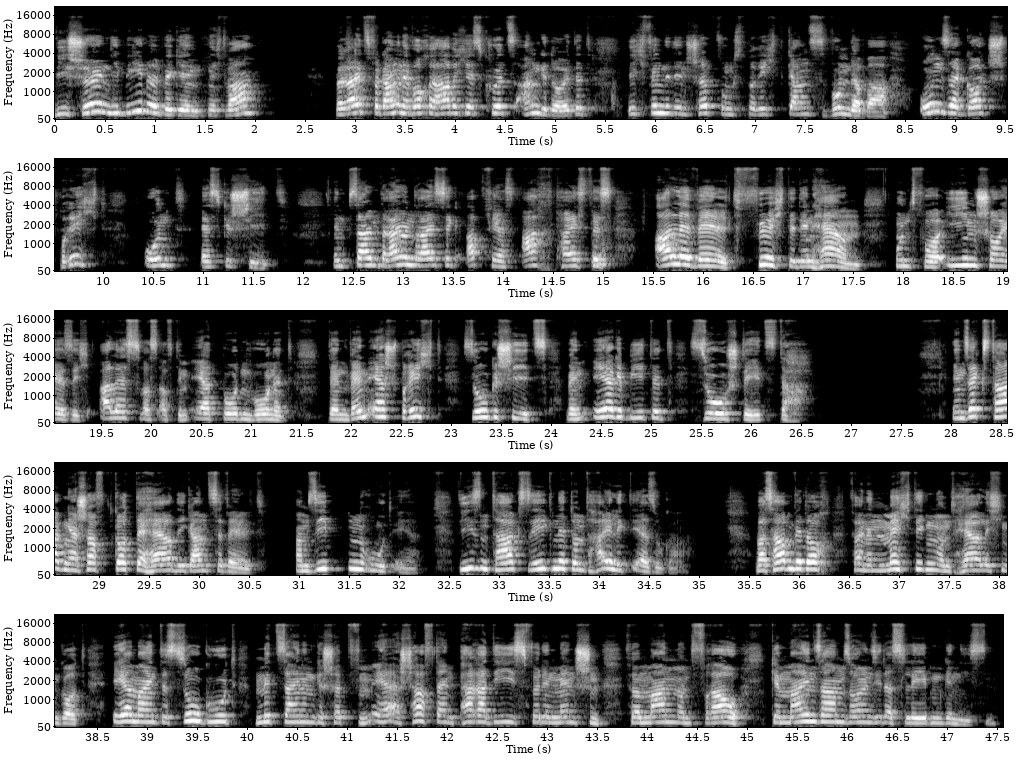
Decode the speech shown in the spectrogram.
Wie schön die Bibel beginnt, nicht wahr? Bereits vergangene Woche habe ich es kurz angedeutet. Ich finde den Schöpfungsbericht ganz wunderbar. Unser Gott spricht und es geschieht. In Psalm 33 ab Vers 8 heißt es, alle Welt fürchte den Herrn, und vor ihm scheue sich alles, was auf dem Erdboden wohnet. Denn wenn er spricht, so geschieht's, wenn er gebietet, so steht's da. In sechs Tagen erschafft Gott der Herr die ganze Welt. Am siebten ruht er. Diesen Tag segnet und heiligt er sogar. Was haben wir doch für einen mächtigen und herrlichen Gott. Er meint es so gut mit seinen Geschöpfen. Er erschafft ein Paradies für den Menschen, für Mann und Frau. Gemeinsam sollen sie das Leben genießen.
